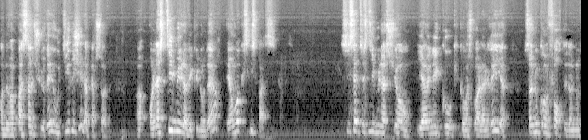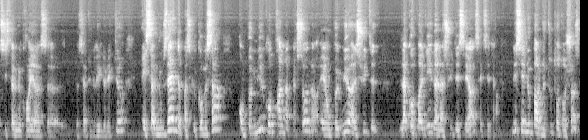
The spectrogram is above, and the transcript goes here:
On ne va pas censurer ou diriger la personne. Euh, on la stimule avec une odeur et on voit qu'est-ce qui se passe. Si cette stimulation, il y a un écho qui correspond à la grille, ça nous conforte dans notre système de croyance euh, de cette grille de lecture et ça nous aide parce que comme ça, on peut mieux comprendre la personne et on peut mieux ensuite l'accompagner dans la suite des séances, etc. Mais si elle nous parle de toute autre chose,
